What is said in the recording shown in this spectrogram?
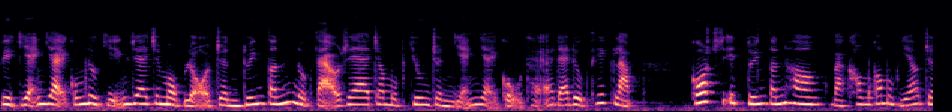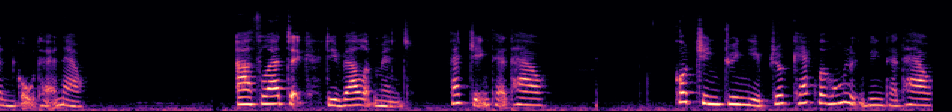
Việc giảng dạy cũng được diễn ra trên một lộ trình tuyến tính được tạo ra trong một chương trình giảng dạy cụ thể đã được thiết lập. Coach ít tuyến tính hơn và không có một giáo trình cụ thể nào. Athletic Development, Phát triển thể thao Coaching chuyên nghiệp rất khác với huấn luyện viên thể thao.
